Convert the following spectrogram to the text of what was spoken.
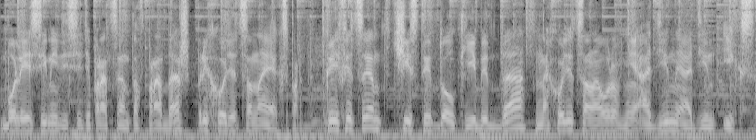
Более 70% продаж приходится на экспорт. Коэффициент чистый долг EBITDA находится на уровне 1,1x.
